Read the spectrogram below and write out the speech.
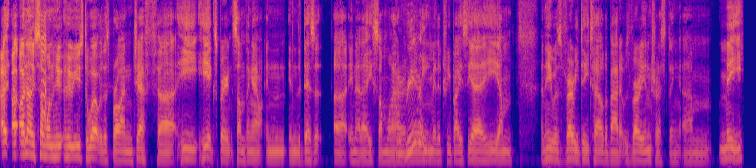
I I know someone who, who used to work with us, Brian Jeff. Uh, he he experienced something out in in the desert uh, in LA somewhere, Oh, really? military base. Yeah, he um, and he was very detailed about it. It was very interesting. Um, me,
